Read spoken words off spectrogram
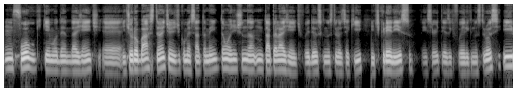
um fogo que queimou dentro da gente. É, a gente orou bastante antes de começar também, então a gente não, não tá pela gente. Foi Deus que nos trouxe aqui. A gente crê nisso. Tenho certeza que foi Ele que nos trouxe. E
